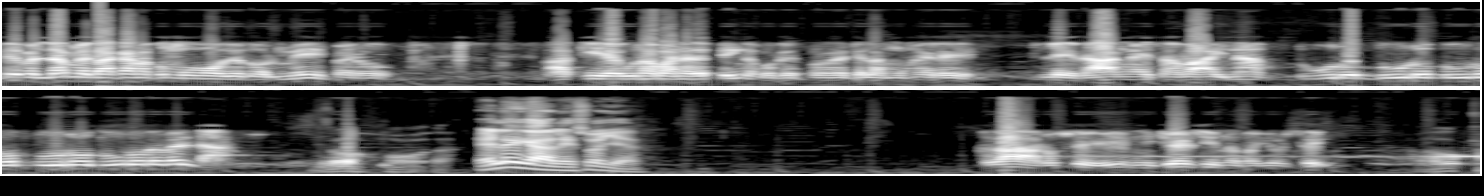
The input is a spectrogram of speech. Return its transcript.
de verdad me da ganas como de dormir, pero aquí es una vaina de pinga porque puede que las mujeres le dan a esa vaina duro, duro, duro, duro, duro de verdad. No joda. ¿Es legal eso allá? Claro, sí, en New Jersey, en Nueva York, sí. Ok.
